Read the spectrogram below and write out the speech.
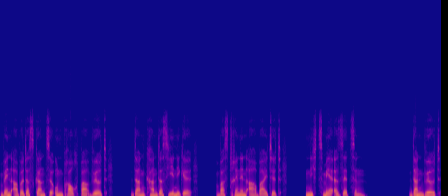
Wenn aber das Ganze unbrauchbar wird, dann kann dasjenige, was drinnen arbeitet, nichts mehr ersetzen. Dann wird,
